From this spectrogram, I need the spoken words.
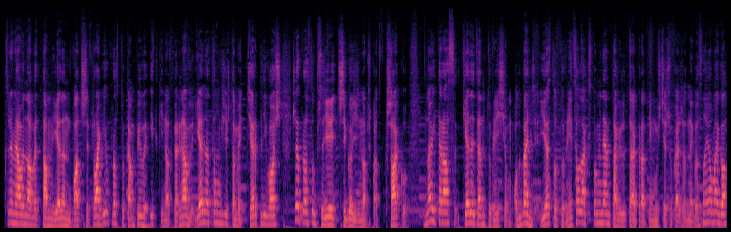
które miały nawet tam 1, 2, 3 fragi, po prostu kampiły i skina zgarniały. Jedne co musisz to mieć cierpliwość, żeby po prostu przesiedzieć 3 godziny na przykład w krzaku. No i teraz, kiedy ten turniej się odbędzie? Jest to turniej solo, jak wspominałem, także tutaj akurat nie musicie szukać żadnego znajomego.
